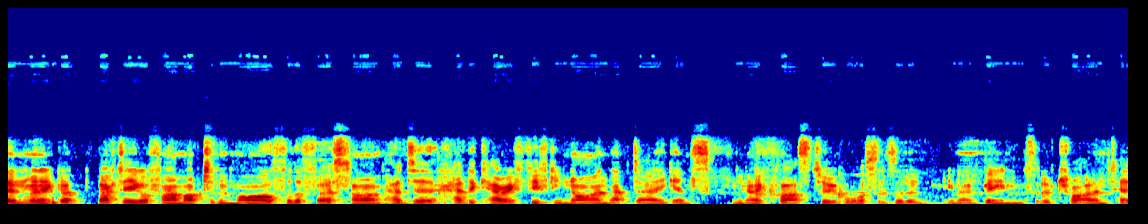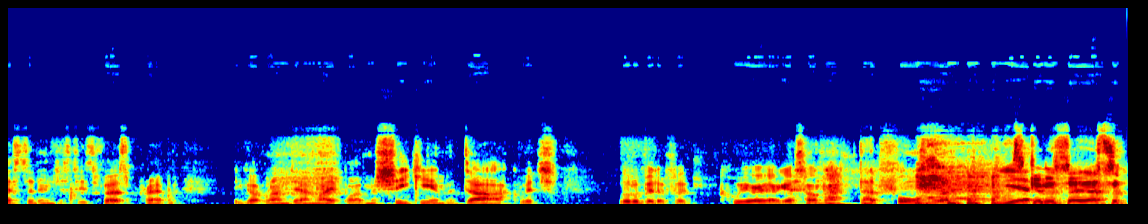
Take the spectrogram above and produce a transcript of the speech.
then when it got back to Eagle Farm up to the mile for the first time, had to had to carry 59 that day against you know class two horses that had you know been sort of tried and tested in just his first prep. He got run down late by Mashiki in the dark, which little bit of a query I guess on that, that form, but I was gonna say that's. A,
